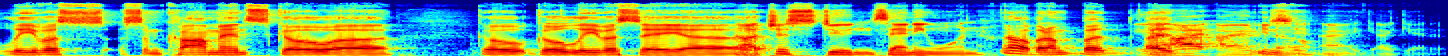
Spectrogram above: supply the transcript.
leave us some comments. Go, uh, go, go. Leave us a. Uh, Not just students, anyone. no, but I'm. But Yeah, I, I you understand. know, I, I get it.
